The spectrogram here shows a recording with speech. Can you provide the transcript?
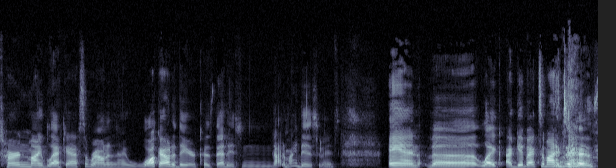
turn my black ass around and i walk out of there because that is not my business. And the like i get back to my desk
